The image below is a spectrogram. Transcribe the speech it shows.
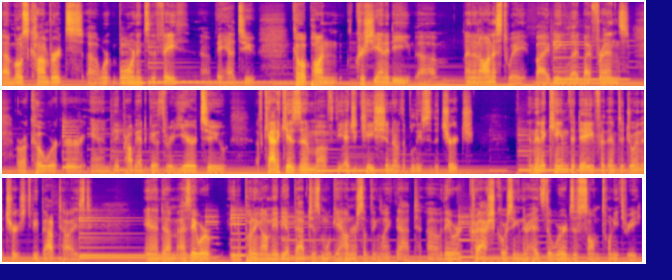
Uh, most converts uh, weren't born into the faith. Uh, they had to come upon Christianity um, in an honest way by being led by friends or a coworker, and they probably had to go through a year or two of catechism, of the education of the beliefs of the church. And then it came the day for them to join the church to be baptized. And um, as they were, you know, putting on maybe a baptismal gown or something like that, uh, they were crash coursing in their heads the words of Psalm 23.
